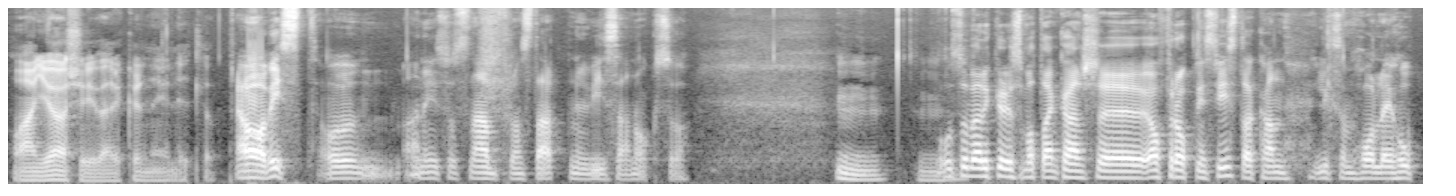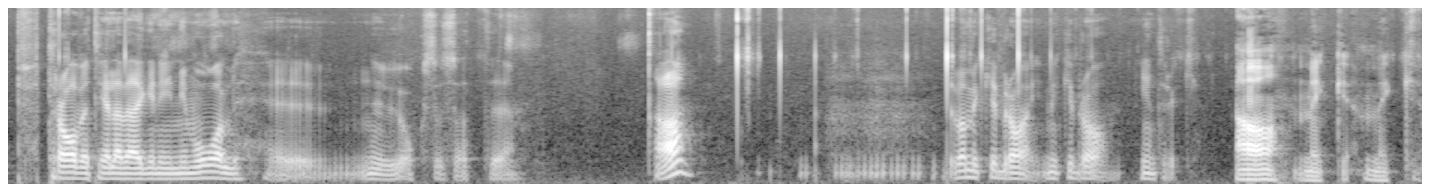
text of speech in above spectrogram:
och han gör sig ju verkligen i Elitlopp. Ja, visst. Och han är ju så snabb från start nu, visar han också. Mm, mm. Och så verkar det som att han kanske, ja förhoppningsvis då, kan liksom hålla ihop travet hela vägen in i mål eh, nu också. Så att, eh, ja, det var mycket bra, mycket bra intryck. Ja, mycket, mycket.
